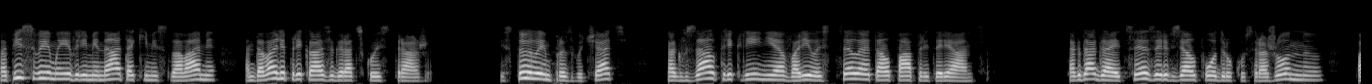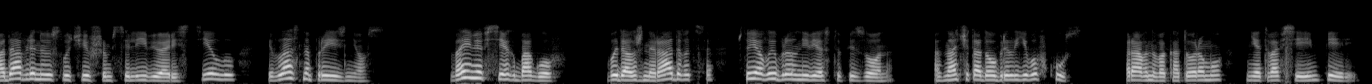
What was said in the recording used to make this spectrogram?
В описываемые времена такими словами отдавали приказы городской стражи. И стоило им прозвучать, как в зал треклиния варилась целая толпа претарианцев. Тогда Гай Цезарь взял под руку сраженную, подавленную случившимся Ливию Аристиллу и властно произнес «Во имя всех богов вы должны радоваться, что я выбрал невесту Пизона а значит одобрил его вкус, равного которому нет во всей империи.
